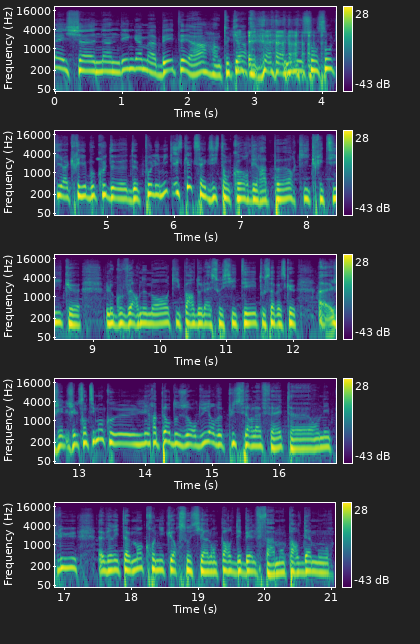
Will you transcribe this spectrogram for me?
Alesh Nandingam BTA. En tout cas, une chanson qui a créé beaucoup de, de polémiques. Est-ce que ça existe encore des rappeurs qui critiquent euh, le gouvernement, qui parlent de la société, tout ça? Parce que euh, j'ai le sentiment que les rappeurs d'aujourd'hui, on veut plus faire la fête. euh, on n'est plus euh, véritablement chroniqueur social. On parle des belles femmes, on parle d'amour,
